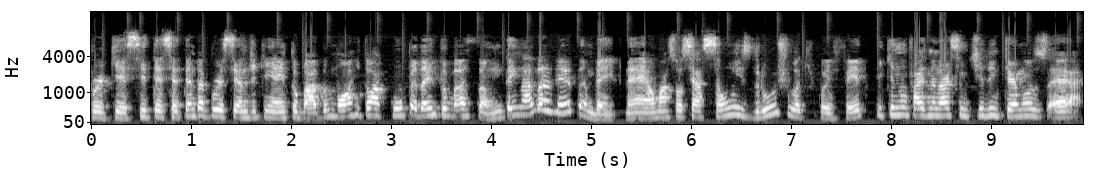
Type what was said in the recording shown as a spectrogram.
Porque se ter 70% de quem é entubado morre, então a culpa é da intubação. Não tem nada a ver também. Né? É uma associação esdrúxula que foi feita e que não faz menor sentido em termos é,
